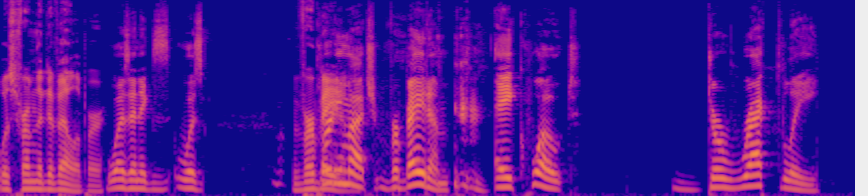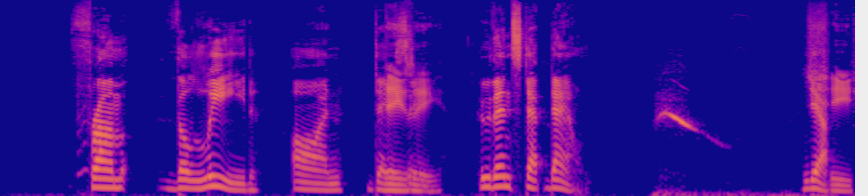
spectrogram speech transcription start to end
Was from the developer. was an ex- was Verbatim. pretty much verbatim a quote directly from the lead on DayZ, DayZ. who then stepped down. Yeah. Sheesh.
